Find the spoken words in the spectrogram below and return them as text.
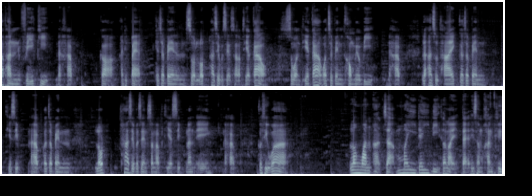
า5,000ฟรีพีนะครับก็อันที่ 8 ก็จะเป็นส่วนลด 50%สำหรับเทียร์9ส่วนเทียร์9ก็จะเป็นคอมเมลบีนะครับและอันสุดท้ายก็จะเป็นเทียร์10นะครับก็จะเป็นลด 50%สำหรับเทียร์10 นั่นเองนะครับ ก็ถือว่ารางวัลอาจจะไม่ได้ดีเท่าไหร่ แต่ที่สำคัญคือ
